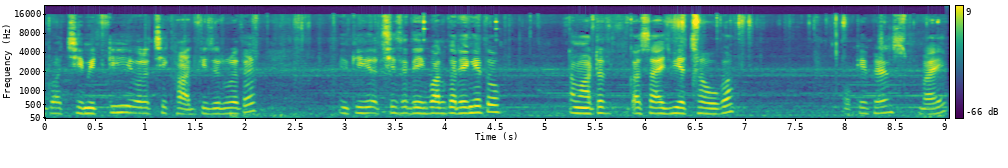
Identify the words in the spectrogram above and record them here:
इनको अच्छी मिट्टी और अच्छी खाद की ज़रूरत है। इनकी अच्छे से देखभाल करेंगे तो टमाटर का साइज़ भी अच्छा होगा। Okay friends bye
